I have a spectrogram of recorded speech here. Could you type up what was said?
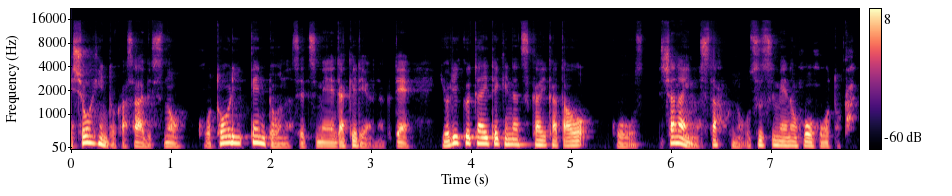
商品とかサービスのこう通り一辺倒な説明だけではなくて、より具体的な使い方をこう社内のスタッフのおすすめの方法とか、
